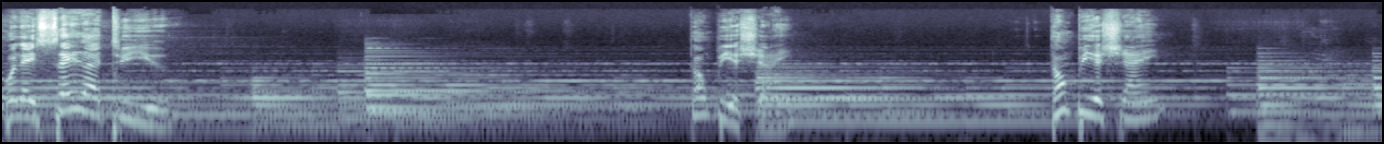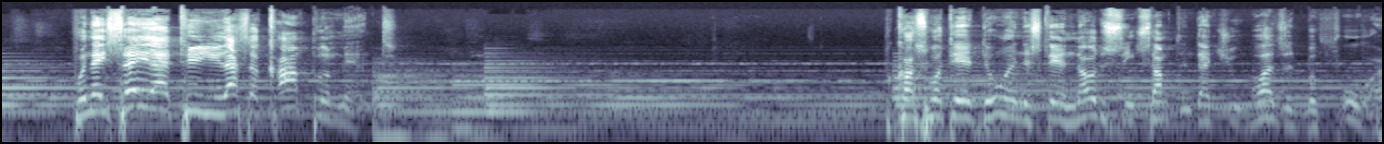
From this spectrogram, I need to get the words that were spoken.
When they say that to you, don't be ashamed. Don't be ashamed. When they say that to you, that's a compliment. Because what they're doing is they're noticing something that you wasn't before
